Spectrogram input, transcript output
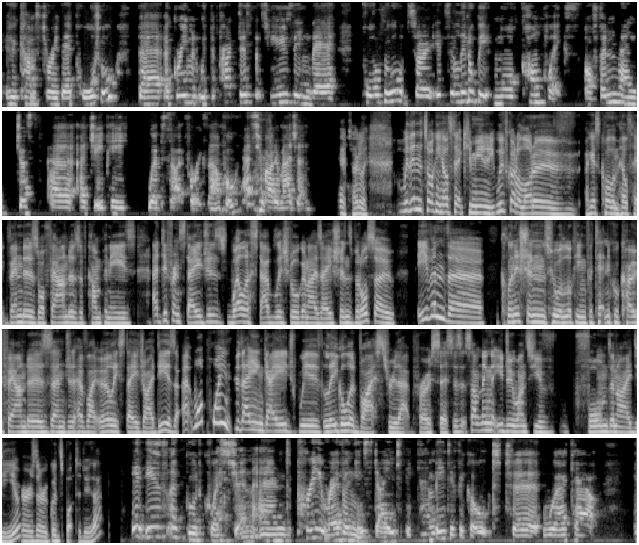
who comes through their portal, the agreement with the practice that's using their portal. So it's a little bit more complex often than just a, a GP website, for example, as you might imagine. Yeah, totally. Within the Talking Health Tech community, we've got a lot of, I guess, call them health tech vendors or founders of companies at different stages, well established organizations, but also even the clinicians who are looking for technical co founders and have like early stage ideas. At what point do they engage with legal advice through that process? Is it something that you do once you've formed an idea, or is there a good spot to do that? It is a good question. And pre revenue stage, it can be difficult to work out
